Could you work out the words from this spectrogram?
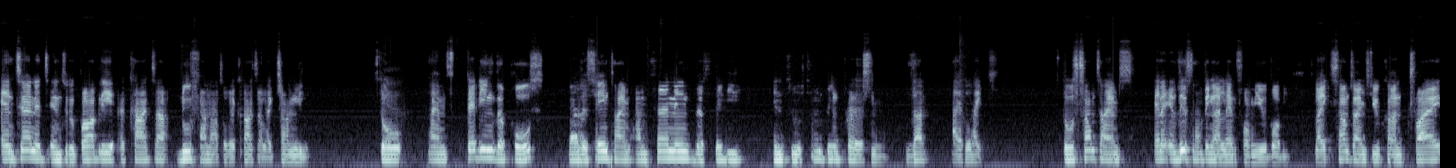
and turn it into probably a character, do fan out of a character like Chun-Li. So, I'm studying the pose, but at the same time, I'm turning the study into something personal that I like. So, sometimes, and, and this is something I learned from you, Bobby. Like, sometimes you can try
